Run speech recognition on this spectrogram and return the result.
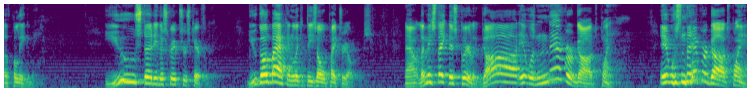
of polygamy. You study the scriptures carefully. You go back and look at these old patriarchs. Now, let me state this clearly God, it was never God's plan. It was never God's plan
